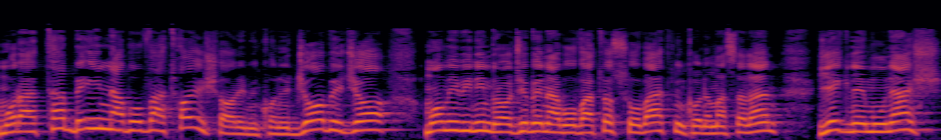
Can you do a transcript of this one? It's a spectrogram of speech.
مرتب به این نبوت ها اشاره می‌کنه. جا به جا ما می‌بینیم راجع به نبوت ها صحبت می‌کنه. مثلا یک نمونهش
